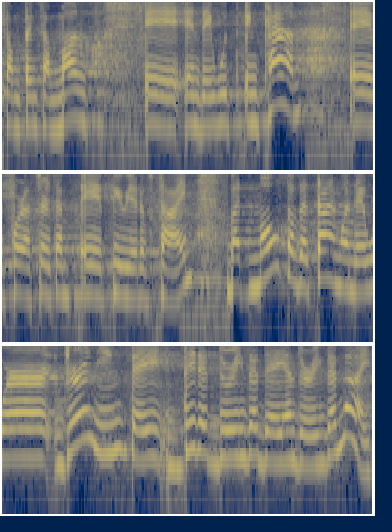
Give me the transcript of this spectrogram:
sometimes a month uh, and they would encamp uh, for a certain period of time but most of the time when they were journeying, they did it during the day and during the night.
